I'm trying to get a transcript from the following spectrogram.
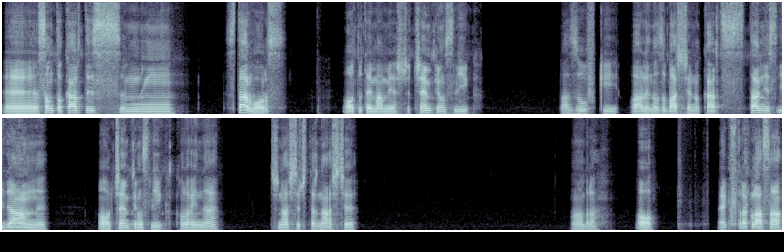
E, są to karty z, mm, Star Wars. O, tutaj mamy jeszcze Champions League. Bazówki. Ale no zobaczcie, no kart stan jest idealny. O, Champions League kolejne. 13-14. Dobra. O. Ekstra klasa.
